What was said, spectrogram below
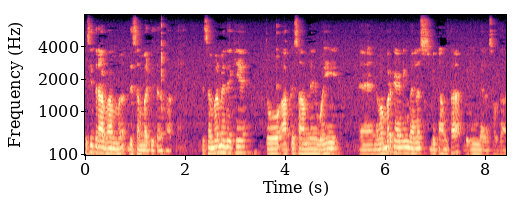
इसी तरह अब हम दिसंबर की तरफ़ आते हैं। दिसंबर में देखिए तो आपके सामने वही नवंबर का एंडिंग बैलेंस भी काम था बिगिनिंग बैलेंस होगा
